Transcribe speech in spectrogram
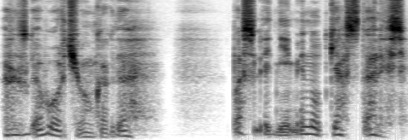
разговорчивым, когда последние минутки остались.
